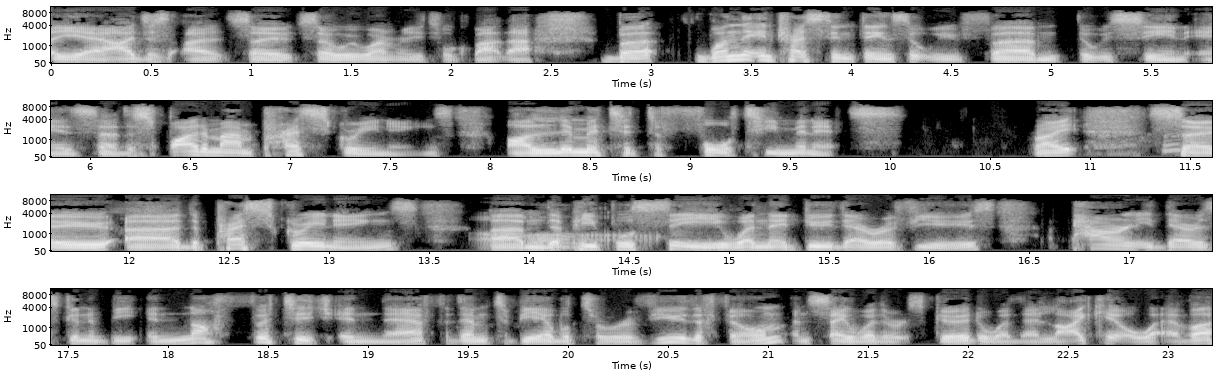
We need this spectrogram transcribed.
yeah I just I, so so we won't really talk about that. But one of the interesting things that we've um, that we've seen is uh, the Spider-Man press screenings are limited to forty minutes. Right, so uh, the press screenings um, that people see when they do their reviews. Apparently, there is going to be enough footage in there for them to be able to review the film and say whether it's good or whether they like it or whatever,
